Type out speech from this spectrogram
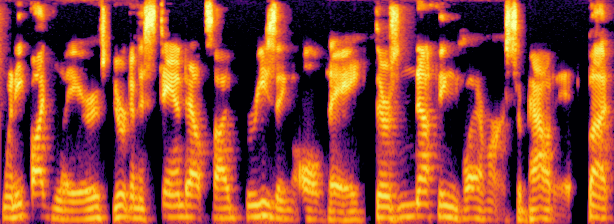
25 layers. You're going to stand outside freezing all day. There's nothing glamorous about it. But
